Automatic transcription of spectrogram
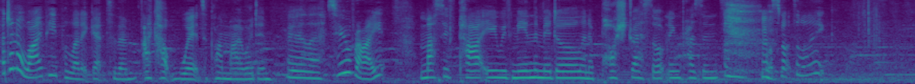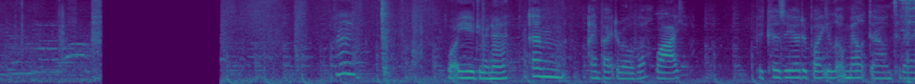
I don't know why people let it get to them. I can't wait to plan my wedding. Really? Too right. Massive party with me in the middle and a posh dress opening presents. What's not to like? What are you doing here? Um, I invited her over. Why? Because I heard about your little meltdown today.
